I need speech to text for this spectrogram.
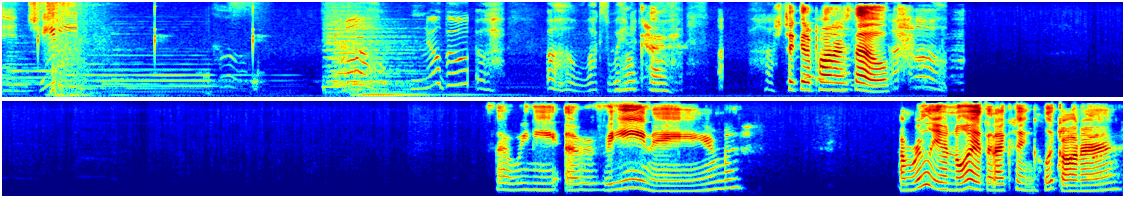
In cheating. Oh. No boo. Ugh. Oh, Lux win. Okay. Oh. She took it upon herself. Oh. oh, oh. So we need a V name. I'm really annoyed that I couldn't click on her.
